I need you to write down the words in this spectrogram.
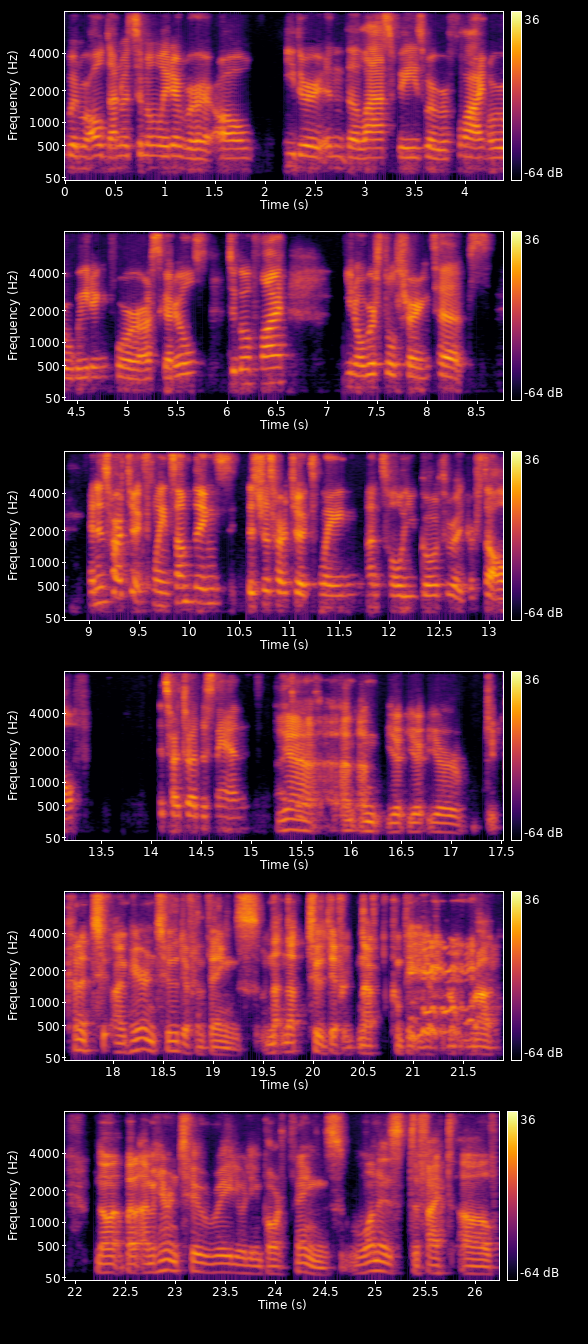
when we're all done with simulator, we're all either in the last phase where we're flying or we're waiting for our schedules to go fly. You know, we're still sharing tips. And it's hard to explain some things. It's just hard to explain until you go through it yourself. It's hard to understand. Yeah, and, and you're, you're, you're kind of. Two, I'm hearing two different things. Not not two different, not completely different. wrong. No, but I'm hearing two really really important things. One is the fact of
